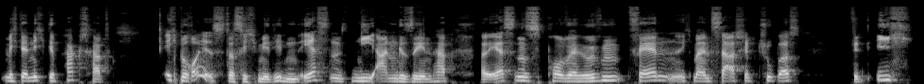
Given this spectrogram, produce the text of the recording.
mich der nicht gepackt hat. Ich bereue es, dass ich mir den ersten nie angesehen habe, weil erstens Paul Verhoeven Fan, ich meine Starship Troopers finde ich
